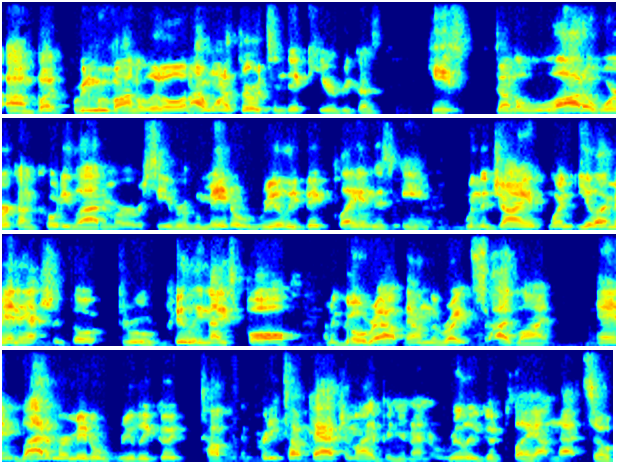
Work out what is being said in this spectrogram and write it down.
Um, but we're going to move on a little, and I want to throw it to Nick here because he's done a lot of work on Cody Latimer, a receiver who made a really big play in this game when the Giant when Eli Manning actually threw, threw a really nice ball on a go route down the right sideline. And Latimer made a really good, tough, pretty tough catch, in my opinion, and a really good play on that. So,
